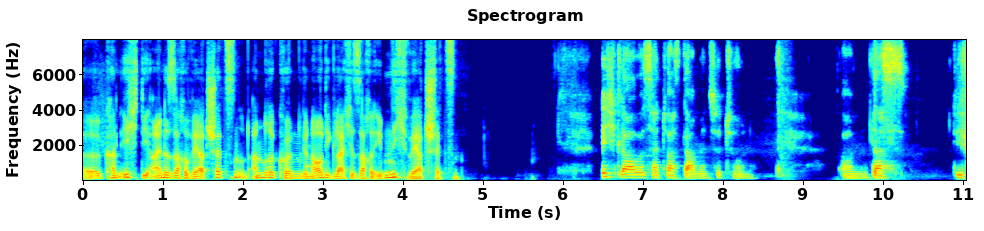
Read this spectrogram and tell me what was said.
äh, kann ich die eine Sache wertschätzen und andere können genau die gleiche Sache eben nicht wertschätzen? Ich glaube, es hat was damit zu tun, ähm, dass die,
